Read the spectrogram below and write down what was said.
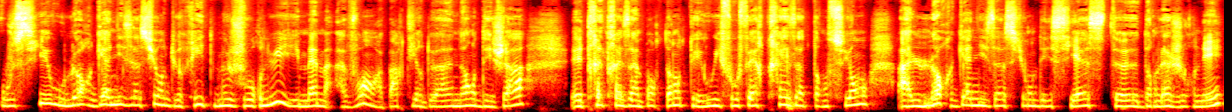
aussi où l'organisation du rythme jour-nuit, et même avant, à partir de un an déjà, est très très importante et où il faut faire très attention à l'organisation des siestes dans la journée.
